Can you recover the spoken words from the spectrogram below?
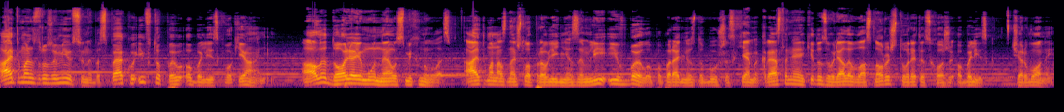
Айтман зрозумів цю небезпеку і втопив обеліск в океані. Але доля йому не усміхнулась. Альтмана знайшло правління землі і вбило, попередньо здобувши схеми креслення, які дозволяли власноруч створити схожий обеліск червоний.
